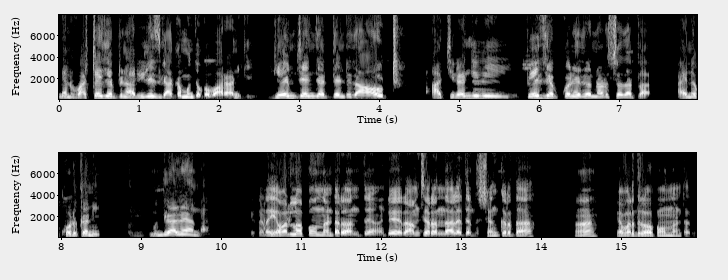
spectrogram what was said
నేను ఫస్టే చెప్పిన రిలీజ్ కాకముందు ఒక వారానికి. గేమ్ చేంజర్ తింటుంది అవుట్ ఆ చిరంజీవి పేరు చెప్పుకొని ఏదో నడుస్తుంది అట్లా ఆయన కొడుకని. ముందుగానే అన్న. ఇక్కడ ఎవరి లోపం ఉందంటారు? అంతే అంటే రామ్ చరణ్ దా లేదంటే శంకర్ దా ఆ? ఎవరిది లోపం ఉందంటారు?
